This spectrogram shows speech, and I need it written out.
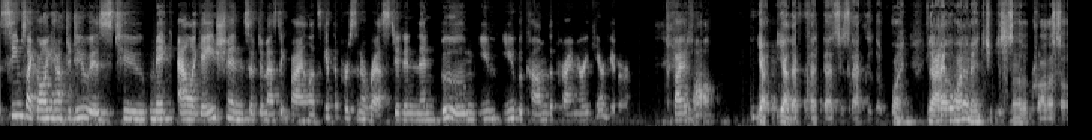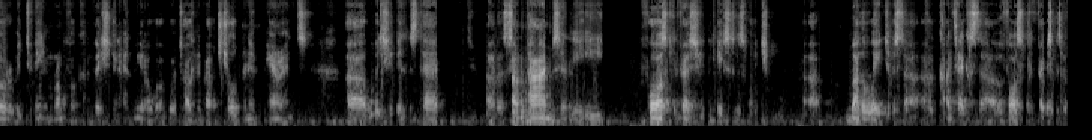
seems like all you have to do is to make allegations of domestic violence, get the person arrested, and then boom, you you become the primary caregiver by default. Yeah, yeah, that, that that's exactly the point. You know, I want to mention just another crossover between wrongful conviction and you know talking about children and parents, uh, which is that uh, sometimes in the false confession cases, which, uh, by the way, just uh, for context, uh, false confessions of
